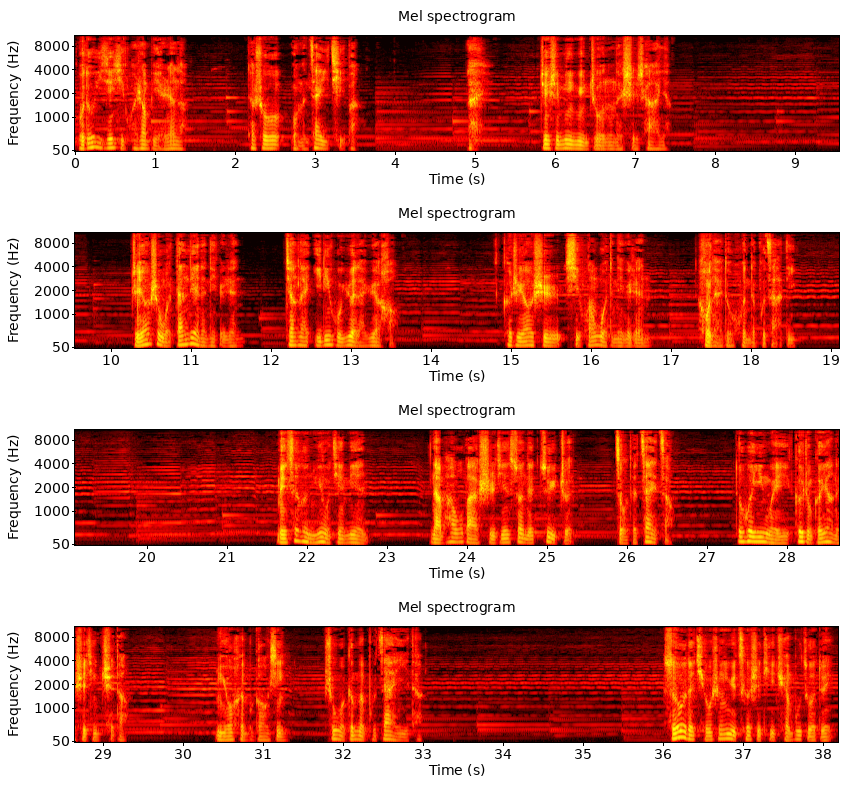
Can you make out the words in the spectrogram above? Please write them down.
我都已经喜欢上别人了。他说：“我们在一起吧。”哎，真是命运捉弄的时差呀！只要是我单恋的那个人，将来一定会越来越好。可只要是喜欢我的那个人，后来都混得不咋地。每次和女友见面，哪怕我把时间算得最准，走得再早。都会因为各种各样的事情迟到，女友很不高兴，说我根本不在意她。所有的求生欲测试题全部做对，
